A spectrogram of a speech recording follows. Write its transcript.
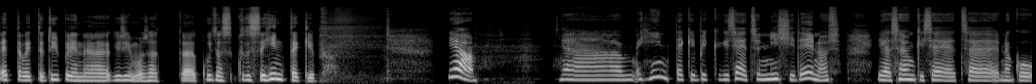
ettevõtja tüüpiline küsimus, et kuidas, kuidas see hind tekib? Jaa äh, hind tekib ikkagi see, et see on nišiteenus ja see ongi see, et see nagu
